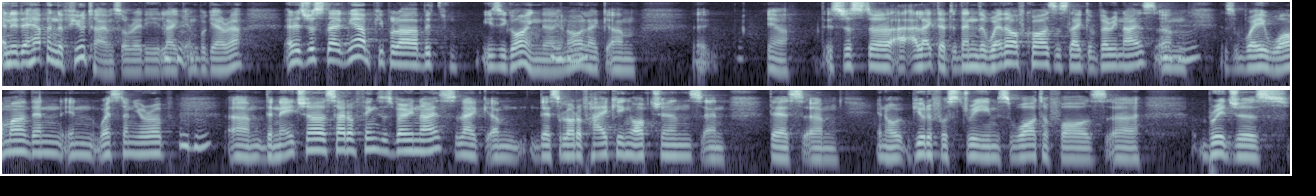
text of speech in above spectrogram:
And it happened a few times already, like in Bulgaria. And it's just like, yeah, people are a bit easygoing there, you know, like, um, uh, yeah. It's just uh, I, I like that. Then the weather, of course, is like very nice. Um, It's way warmer than in Western Europe. Um, the nature side of things is very nice. Like um, there's a lot of hiking options, and there's um, you know beautiful streams, waterfalls, uh, bridges.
